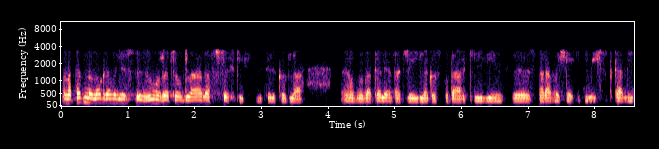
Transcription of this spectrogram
No na pewno lockdown jest złą rzeczą dla nas wszystkich, nie tylko dla e, obywateli, a także i dla gospodarki, więc staramy się innymi środkami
